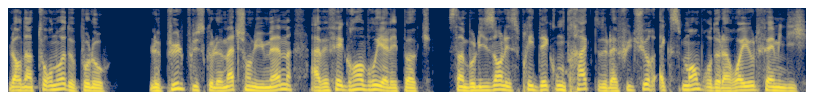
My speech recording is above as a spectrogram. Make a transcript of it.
lors d'un tournoi de polo. Le pull, plus que le match en lui-même, avait fait grand bruit à l'époque, symbolisant l'esprit décontracte de la future ex-membre de la Royal Family.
